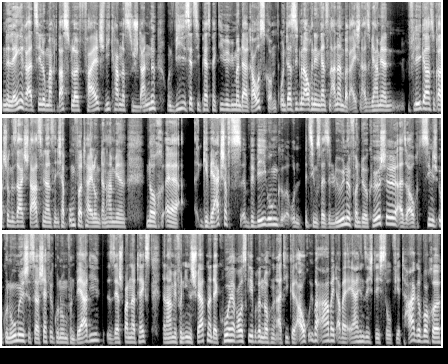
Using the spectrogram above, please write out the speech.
eine längere Erzählung macht, was läuft falsch, wie kam das zustande mhm. und wie ist jetzt die Perspektive, wie man da rauskommt. Und das sieht man auch in den ganzen anderen Bereichen. Also wir haben ja Pflege, hast du gerade schon gesagt, Staatsfinanzen, ich habe Umverteilung, dann haben wir noch äh, Gewerkschaftsbewegung und beziehungsweise Löhne von Dirk Hirschel, also auch ziemlich ökonomisch, ist ja Chefökonom von Verdi, sehr spannender Text. Dann haben wir von Ines Schwertner, der Co-Herausgeberin, noch einen Artikel auch über Arbeit, aber eher hinsichtlich so Vier-Tage-Woche,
